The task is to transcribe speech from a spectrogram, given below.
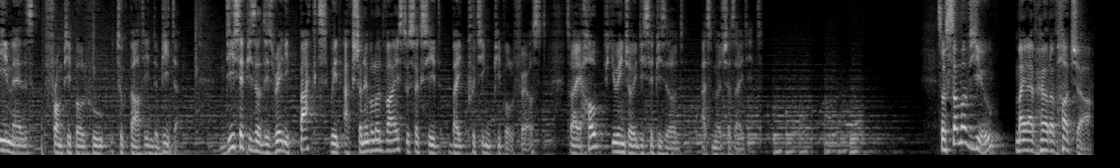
emails from people who took part in the beta. This episode is really packed with actionable advice to succeed by putting people first. So I hope you enjoyed this episode as much as I did. So some of you might have heard of Hotjar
